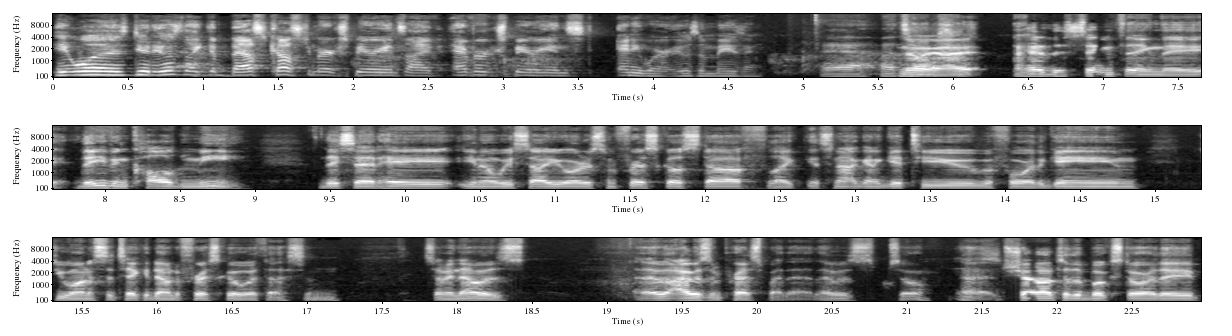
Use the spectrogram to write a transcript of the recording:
It was, dude. It was like the best customer experience I've ever experienced anywhere. It was amazing. Yeah, that's no, awesome. I, I had the same thing. They they even called me. They said, "Hey, you know, we saw you order some Frisco stuff. Like, it's not going to get to you before the game. Do you want us to take it down to Frisco with us?" And so, I mean, that was I, I was impressed by that. That was so. Uh, shout out to the bookstore. They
